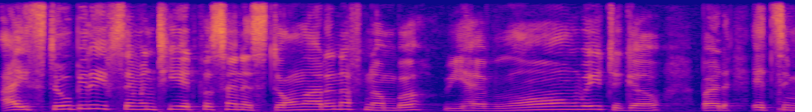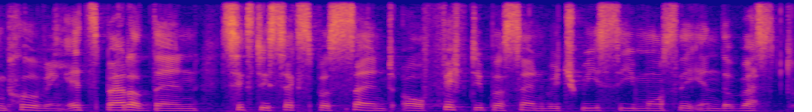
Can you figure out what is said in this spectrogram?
I still believe 78% is still not enough number. We have a long way to go, but it's improving. It's better than 66% or 50%, which we see mostly in the West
